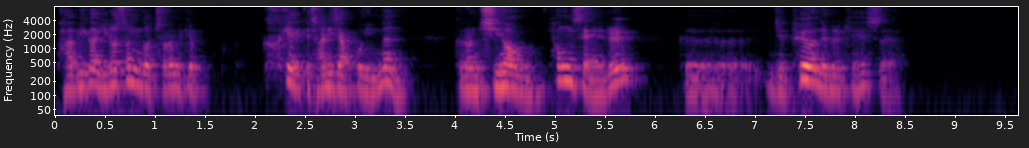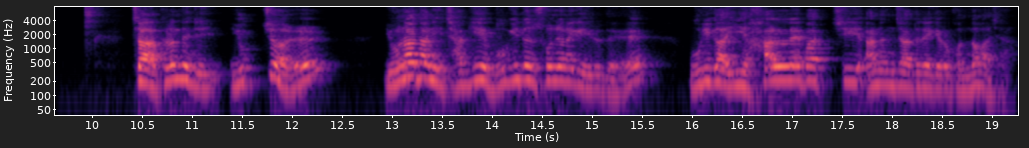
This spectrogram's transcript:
바위가 일어선 것처럼 이렇게 크게 이렇게 자리 잡고 있는 그런 지형 형세를 그 이제 표현을 그렇게 했어요. 자, 그런데 이제 6절 요나단이 자기의 무기 든 소년에게 이르되 우리가 이 할례 받지 않은 자들에게로 건너가자.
